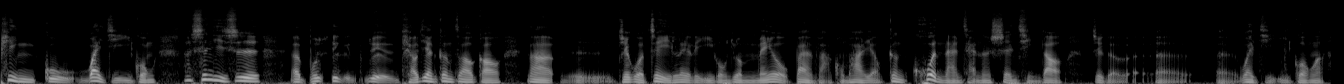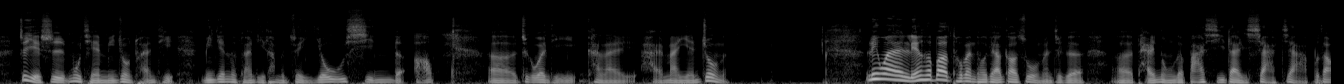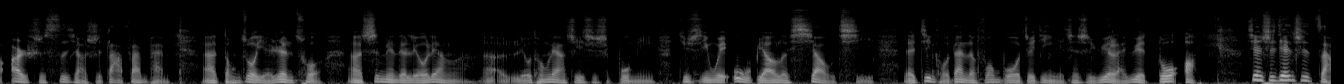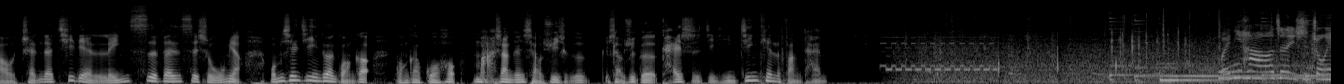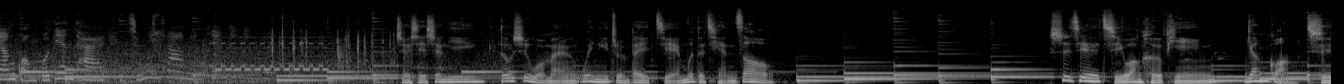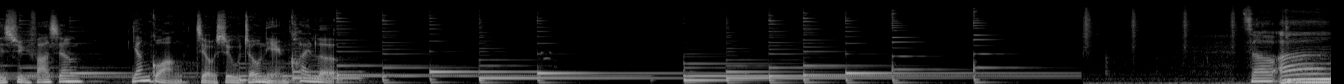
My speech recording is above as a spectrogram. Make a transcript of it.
聘雇外籍义工，那身体是呃不那个呃条件更糟糕，那呃结果这一类的义工就没有办法，恐怕要更困难才能申请到这个呃呃外籍义工啊，这也是目前民众团体、民间的团体他们最忧心的啊，呃这个问题看来还蛮严重的。另外，《联合报》头版头条告诉我们，这个呃台农的巴西蛋下架不到二十四小时大翻盘，啊、呃，董座也认错，呃，市面的流量啊，呃，流通量其实是不明，就是因为误标了效期。呃，进口蛋的风波最近也真是越来越多啊。现在时间是早晨的七点零四分四十五秒，我们先进一段广告，广告过后马上跟小旭哥小旭哥开始进行今天的访谈。喂，你好，这里是中央广播电台，请问一下，明天跟你……这些声音都是我们为你准备节目的前奏。世界期望和平，央广持续发声，央广九十五周年快乐！早安，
